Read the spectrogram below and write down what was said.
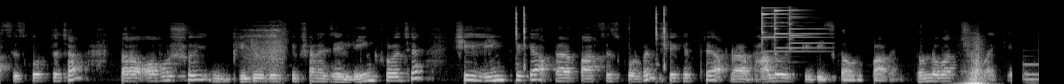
পারচেজ করতে চান, তারা অবশ্যই ভিডিও ডেসক্রিপশনে যে লিংক রয়েছে, সেই লিংক থেকে আপনারা পারচেস করবেন। সেক্ষেত্রে আপনারা ভালো একটি ডিসকাউন্ট পাবেন। ধন্যবাদ সবাইকে।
